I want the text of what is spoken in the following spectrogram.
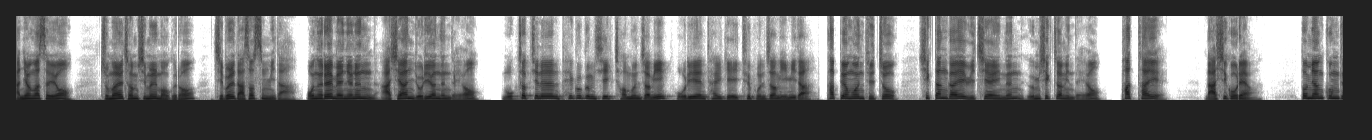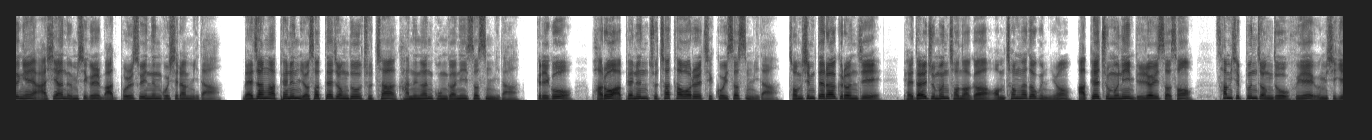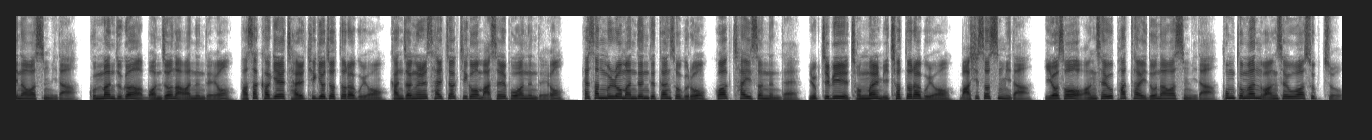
안녕하세요. 주말 점심을 먹으러 집을 나섰습니다. 오늘의 메뉴는 아시안 요리였는데요. 목적지는 태국 음식 전문점인 오리엔탈 게이트 본점입니다. 팥병원 뒤쪽 식당가에 위치해 있는 음식점인데요. 팟타이, 나시고랭, 똠양꿍 등의 아시안 음식을 맛볼 수 있는 곳이랍니다. 매장 앞에는 6대 정도 주차 가능한 공간이 있었습니다. 그리고 바로 앞에는 주차 타워를 짓고 있었습니다. 점심때라 그런지 배달 주문 전화가 엄청나더군요. 앞에 주문이 밀려 있어서 30분 정도 후에 음식이 나왔습니다. 군만두가 먼저 나왔는데요. 바삭하게 잘 튀겨졌더라고요. 간장을 살짝 찍어 맛을 보았는데요. 해산물로 만든 듯한 속으로 꽉 차 있었는데 육즙이 정말 미쳤더라고요. 맛있었습니다. 이어서 왕새우 팟타이도 나왔습니다. 통통한 왕새우와 숙주,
